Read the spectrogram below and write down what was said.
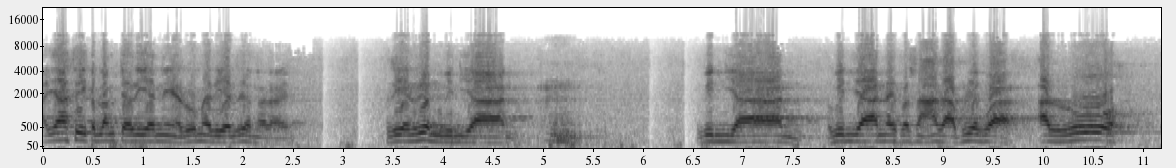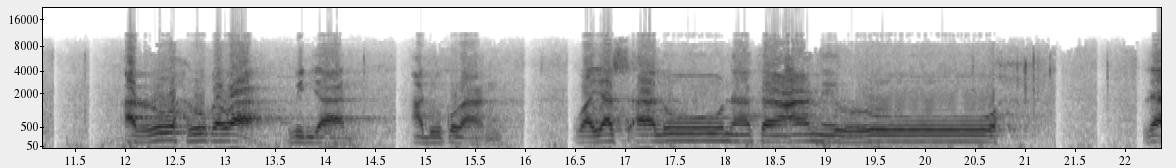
อายาที่กำลังจะเรียนเนี่ยรู้ไหมเรียนเรื่องอะไร เรียนเรื่องวิญญาณ วิญญาณ วิญญาณในภาษาอาหรับเรียกว่าอัลรูห์อัลรูห์รู้แปลว่า วิญญาณอาดูกุรานวายัสอาลูนากอานิรูห์และ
